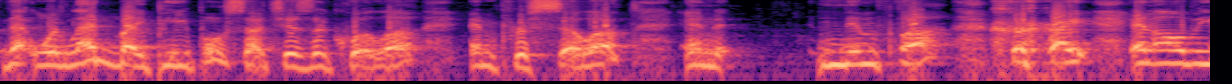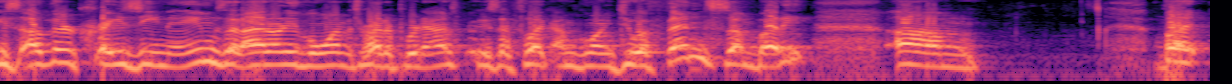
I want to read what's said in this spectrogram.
that were led by people such as Aquila and Priscilla and Nympha, right? And all these other crazy names that I don't even want to try to pronounce because I feel like I'm going to offend somebody. Um, but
